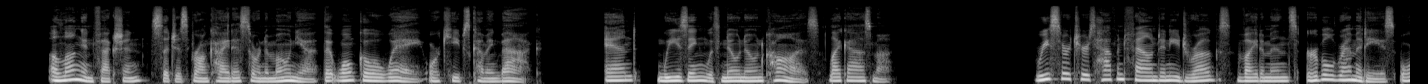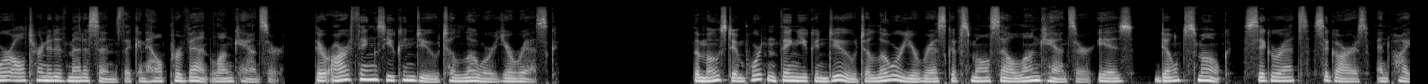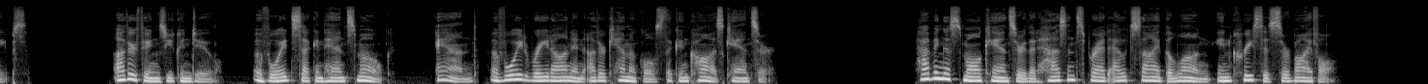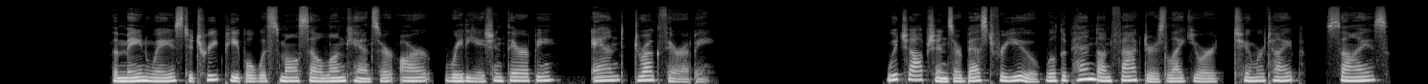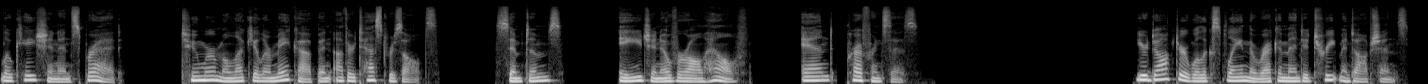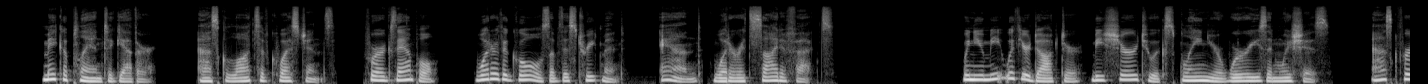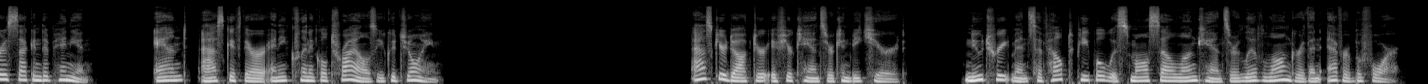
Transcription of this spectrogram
a lung infection, such as bronchitis or pneumonia, that won't go away or keeps coming back, and wheezing with no known cause, like asthma. Researchers haven't found any drugs, vitamins, herbal remedies, or alternative medicines that can help prevent lung cancer. There are things you can do to lower your risk. The most important thing you can do to lower your risk of small cell lung cancer is don't smoke cigarettes, cigars, and pipes. Other things you can do avoid secondhand smoke and avoid radon and other chemicals that can cause cancer. Having a small cancer that hasn't spread outside the lung increases survival. The main ways to treat people with small cell lung cancer are radiation therapy and drug therapy. Which options are best for you will depend on factors like your tumor type, size, location, and spread, tumor molecular makeup and other test results, symptoms, age and overall health, and preferences. Your doctor will explain the recommended treatment options. Make a plan together. Ask lots of questions. For example, what are the goals of this treatment? And what are its side effects? When you meet with your doctor, be sure to explain your worries and wishes. Ask for a second opinion. And ask if there are any clinical trials you could join. Ask your doctor if your cancer can be cured. New treatments have helped people with small cell lung cancer live longer than ever before.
